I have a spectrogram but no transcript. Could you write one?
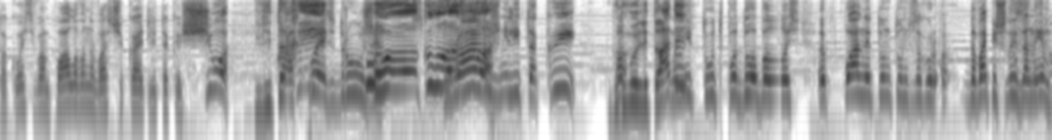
Так ось вам паливо, на вас чекають літаки. Що? Літаки! Капець, друже! О, класно! Справжні літаки! Будемо літати? Мені тут подобалось. Е, Пане Тунтун Загур, давай пішли за ним.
